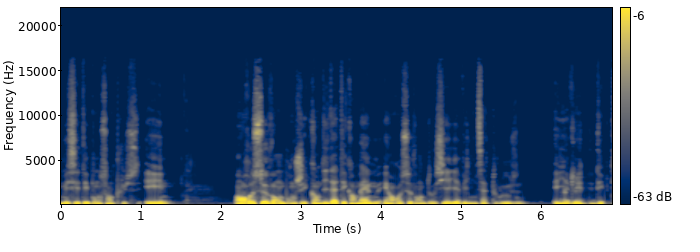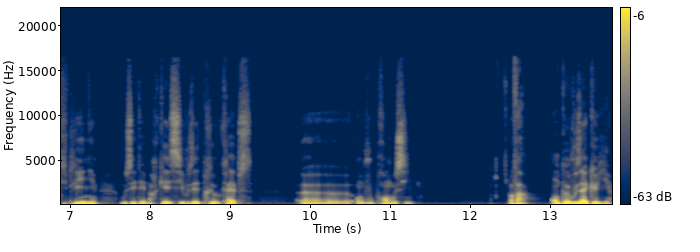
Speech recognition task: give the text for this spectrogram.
mais c'était bon sans plus. Et en recevant, bon, j'ai candidaté quand même, et en recevant le dossier, il y avait l'INSA de Toulouse, et il y avait des petites lignes où c'était marqué si vous êtes pris au Krebs, euh, on vous prend aussi. Enfin, on peut vous accueillir.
